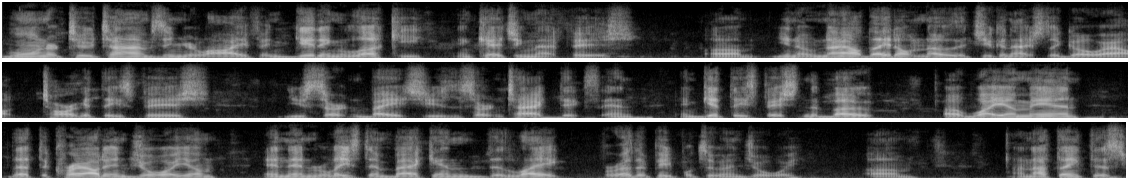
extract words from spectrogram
one or two times in your life and getting lucky and catching that fish. Um, you know, now they don't know that you can actually go out, target these fish, use certain baits, use certain tactics, and and get these fish in the boat, uh, weigh them in, let the crowd enjoy them, and then release them back in the lake for other people to enjoy. Um, and I think this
